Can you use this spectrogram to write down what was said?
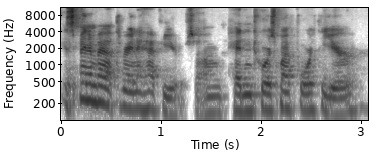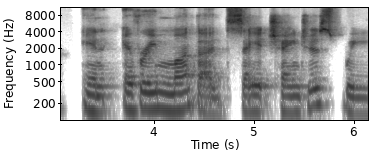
It's been about three and a half years. I'm heading towards my fourth year. And every month, I'd say it changes. We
